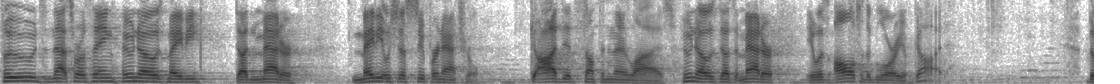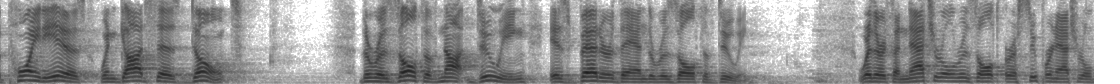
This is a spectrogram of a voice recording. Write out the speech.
foods and that sort of thing? Who knows? Maybe. Doesn't matter. Maybe it was just supernatural. God did something in their lives. Who knows? Doesn't matter. It was all to the glory of God. The point is, when God says don't, the result of not doing is better than the result of doing. Whether it's a natural result or a supernatural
